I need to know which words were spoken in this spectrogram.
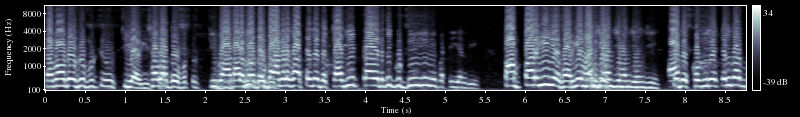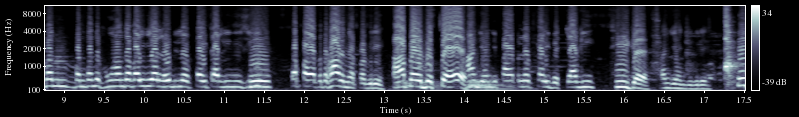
ਸਵਾ 200 ਫੁੱਟ ਉੱਚੀ ਆ ਗਈ ਸਵਾ 2 ਫੁੱਟ ਉੱਚੀ ਬਾੜਾ ਸਵਾ ਜੀ ਦੋ ਤੇ ਫੁੱਟ। ਬਾਗਲ ਗੱਤੇ ਦੇ ਵਿੱਚ ਆ ਗਈ ਟਾਇਰ ਦੀ ਗੁੱਡੀ ਜੀ ਨਹੀਂ ਪੱਟੀ ਜਾਂਦੀ। ਪੰਪ ਵਾਲੀ ਹੀ ਆ ਸਾਰੀਆਂ ਹਾਂਜੀ ਹਾਂਜੀ ਹਾਂਜੀ ਹਾਂਜੀ। ਆ ਦੇਖੋ ਵੀਰੇ ਕਈ ਵਾਰ ਬੰਦਿਆਂ ਦੇ ਫੋਨ ਆਉਂਦਾ ਬਾਈ ਵੀ ਯਾਰ ਤੁਹਾਡੀ ਲੈਫਟ ਵਾਲੀ ਟਰਾਲੀ ਨਹੀਂ ਸੀ ਹੂੰ। ਤਾਂ ਪਾਈਪ ਦਿਖਾ ਦਿੰਦੇ ਆਪਾਂ ਵੀਰੇ। ਆ ਪਏ ਵਿੱਚ ਹੈ। ਹਾਂਜੀ ਹਾਂਜੀ ਪਾਈਪ ਲੈਫਟ ਵਾਲੀ ਵਿੱਚ ਆ ਗਈ। ਠੀਕ ਹੈ। ਹਾਂਜੀ ਹਾਂਜੀ ਵੀਰੇ। ਤੇ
